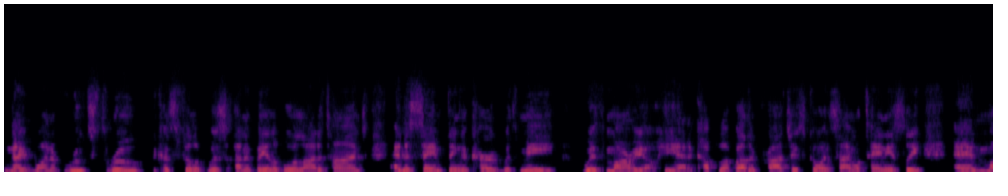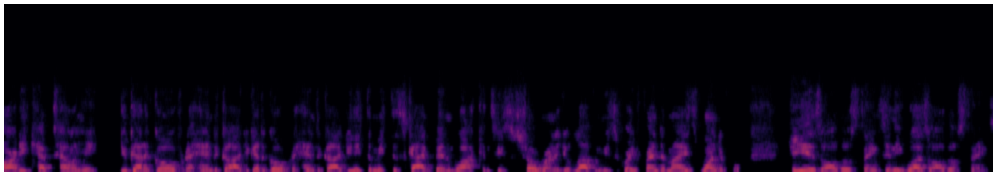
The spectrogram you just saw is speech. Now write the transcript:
night one of Roots through because Philip was unavailable a lot of times. And the same thing occurred with me with Mario. He had a couple of other projects going simultaneously. And Marty kept telling me, you got to go over the Hand of God. You got to go over the Hand of God. You need to meet this guy, Ben Watkins. He's a showrunner. You'll love him. He's a great friend of mine. He's wonderful. He is all those things, and he was all those things.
